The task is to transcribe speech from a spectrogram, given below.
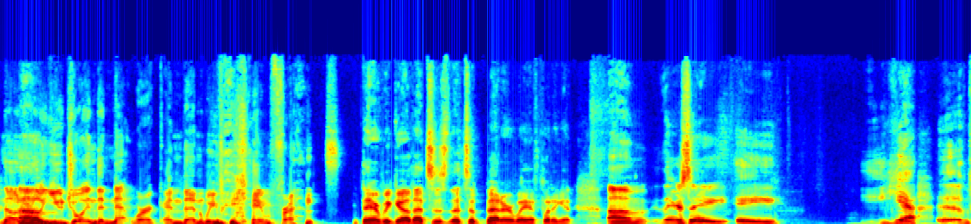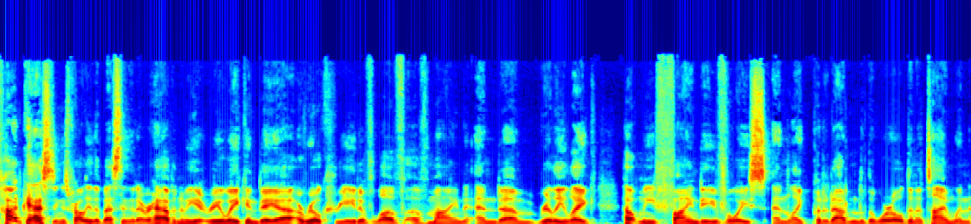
No, no, Um, no. You joined the network and then we became friends. There we go. That's a, that's a better way of putting it. Um, there's a a yeah, uh, podcasting is probably the best thing that ever happened to me. It reawakened a uh, a real creative love of mine, and um, really like helped me find a voice and like put it out into the world in a time when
